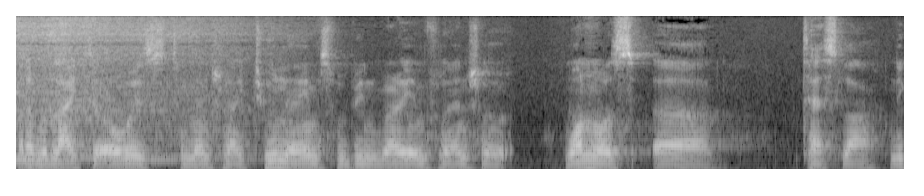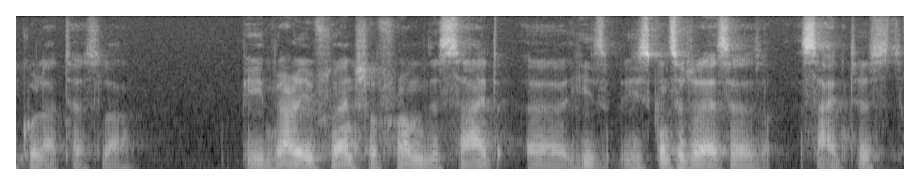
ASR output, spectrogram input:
But I would like to always to mention like two names who've been very influential. One was uh, Tesla, Nikola Tesla, being very influential from this side. Uh, he's, he's considered as a scientist,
